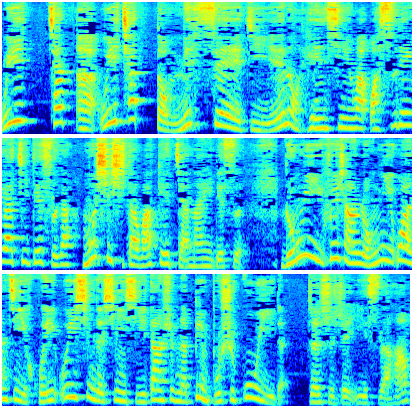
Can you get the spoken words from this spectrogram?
WeChat, あ WeChat メッセージへの返信は忘れがちですが、無視したわけじゃないです。容易、非常容易忘记回微信的信息，但是呢，并不是故意的，这是这意思哈。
